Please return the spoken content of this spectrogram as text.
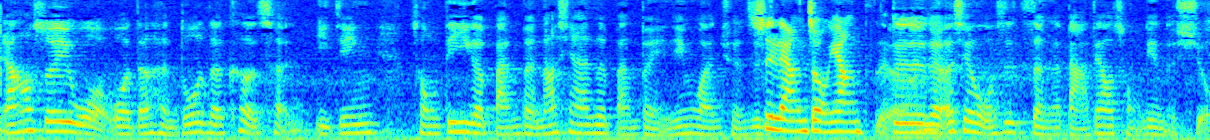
然后所以我我的很多的课程已经从第一个版本到现在这版本已经完全是是两种样子了。对对对，而且我是整个打掉重练的修，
